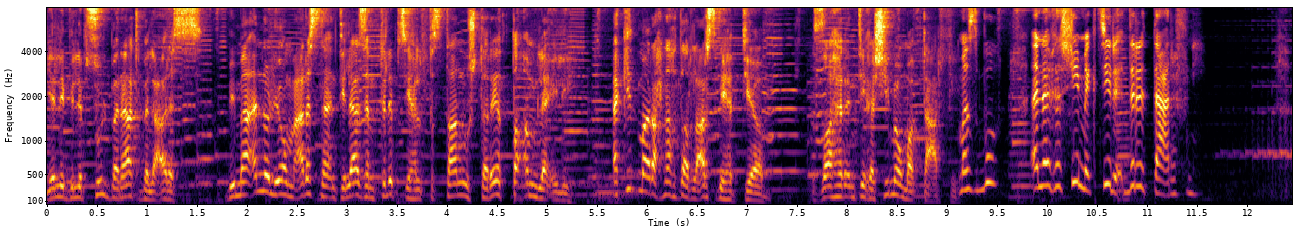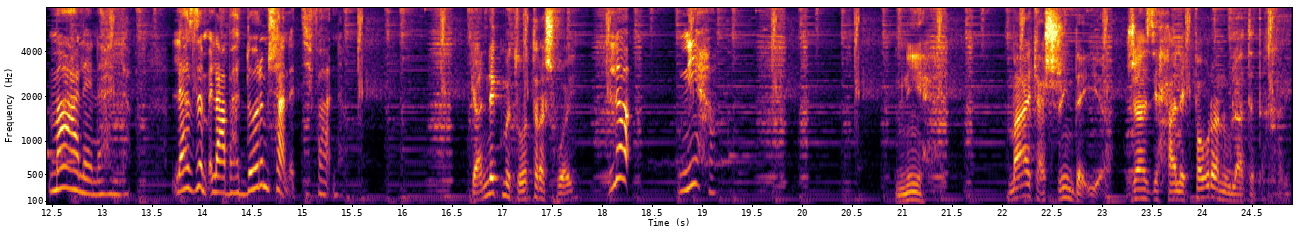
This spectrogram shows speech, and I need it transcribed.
يلي بيلبسوه البنات بالعرس. بما إنه اليوم عرسنا انت لازم تلبسي هالفستان واشتريت طقم لإلي. أكيد ما رح نحضر العرس بهالتياب. ظاهر انت غشيمة وما بتعرفي. مزبوط أنا غشيمة كتير قدرت تعرفني. ما علينا هلا. لازم ألعب هالدور مشان اتفاقنا. كأنك متوترة شوي؟ لا منيحة. منيح. معك 20 دقيقة. جهزي حالك فورا ولا تتأخري.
